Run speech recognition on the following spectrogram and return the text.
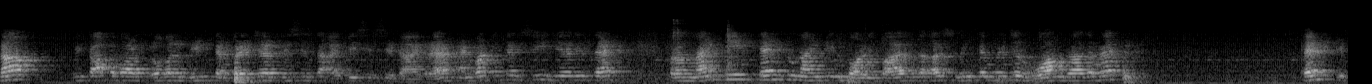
Now, we talk about global mean temperature. This is the IPCC diagram. And what you can see here is that from 1910 to 1945, the Earth's mean temperature warmed rather rapidly. Then it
